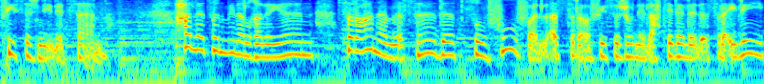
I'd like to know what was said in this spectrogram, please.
في سجن نتسان. حالة من الغليان سرعان ما سادت صفوف الأسرى في سجون الاحتلال الإسرائيلي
